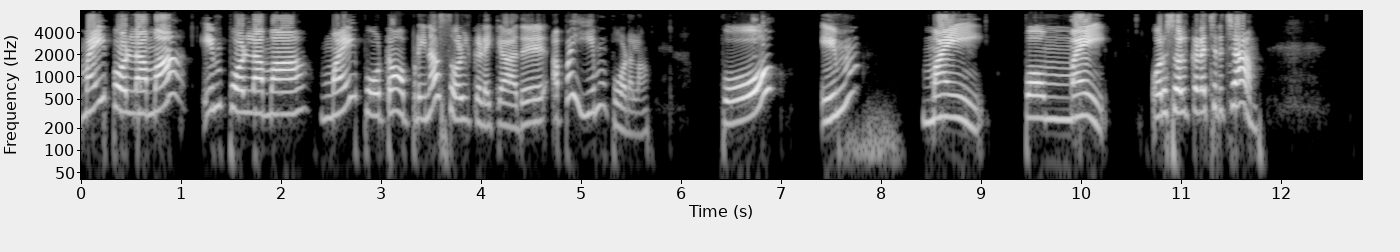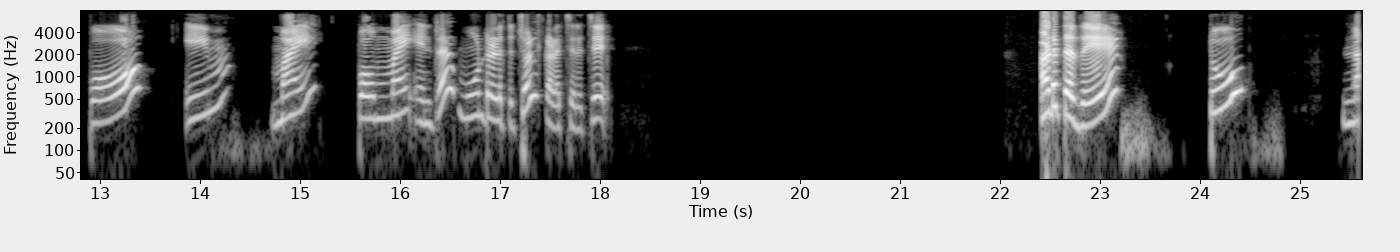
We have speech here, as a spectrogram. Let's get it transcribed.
மை போடலாமா இம் போடலாமா? மை போட்டோம் அப்படின்னா சொல் கிடைக்காது. அப்ப இம் போடலாம். போ இம் மை பொம்மை ஒரு சொல் கிடைச்சிருச்சா? போ இம் மை பொம்மை என்ற மூன்று எழுத்து சொல் கிடைச்சிருச்சு. அடுத்தது டு ந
